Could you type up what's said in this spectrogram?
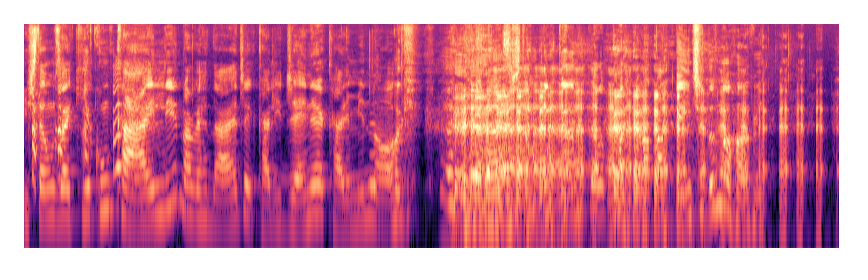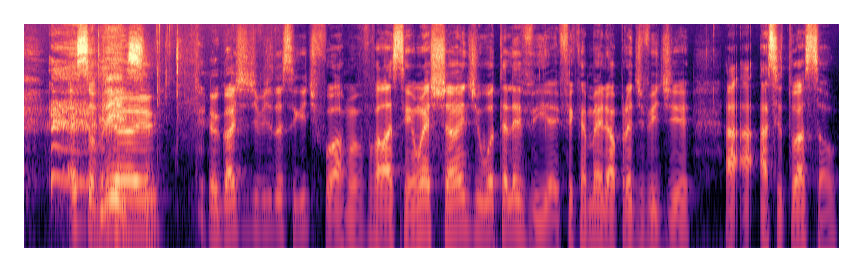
Estamos aqui com Kylie, na verdade, Kylie Jenner, Kylie Minogue. Eles estão brincando pela, pela patente do nome. É sobre isso. Eu gosto de dividir da seguinte forma: eu vou falar assim, um é Xande e o outro é Levi. Aí fica melhor pra dividir a, a, a situação.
